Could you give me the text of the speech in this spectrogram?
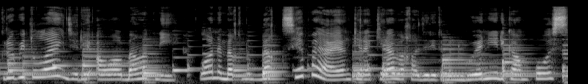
grup itulah yang jadi awal banget nih. Lo nebak-nebak siapa ya yang kira-kira bakal jadi temen gue nih di kampus.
